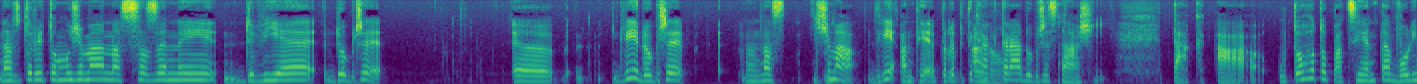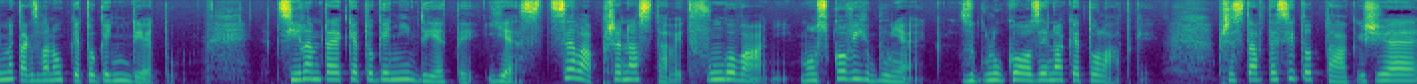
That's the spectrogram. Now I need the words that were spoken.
navzdory tomu, že má nasazeny dvě dobře dvě dobře že má dvě antiepileptika, ano. která dobře snáší. Tak a u tohoto pacienta volíme takzvanou ketogenní dietu. Cílem té ketogenní diety je zcela přenastavit fungování mozkových buněk z glukózy na ketolátky. Představte si to tak, že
